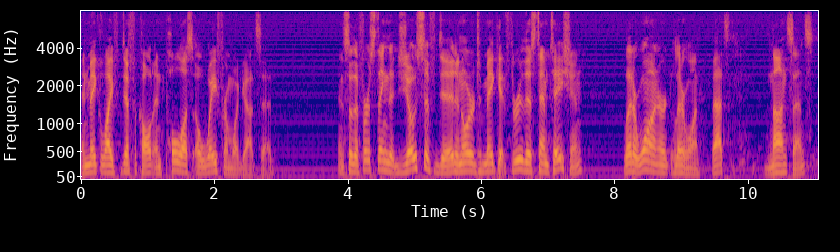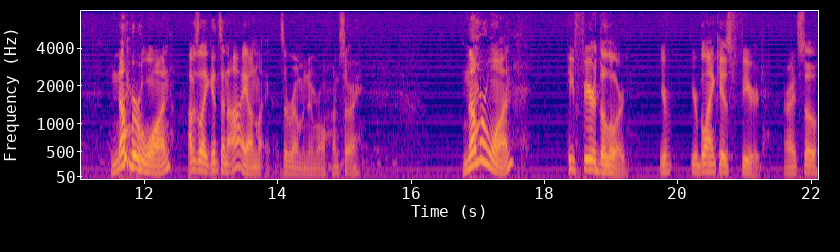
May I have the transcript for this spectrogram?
and make life difficult and pull us away from what God said. And so, the first thing that Joseph did in order to make it through this temptation, letter one, or letter one, that's nonsense. Number one, I was like, it's an I on my, it's a Roman numeral. I'm sorry. Number one, he feared the Lord. Your, your blank is feared. All right, so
